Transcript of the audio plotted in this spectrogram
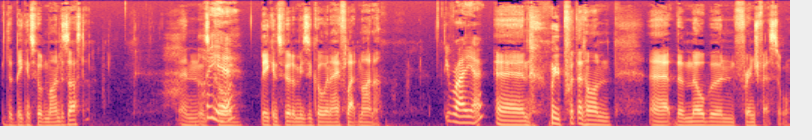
the Beaconsfield mine disaster, and it was Oh, yeah. called Beaconsfield a musical in A flat minor Radio. and we put that on at the Melbourne Fringe Festival,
